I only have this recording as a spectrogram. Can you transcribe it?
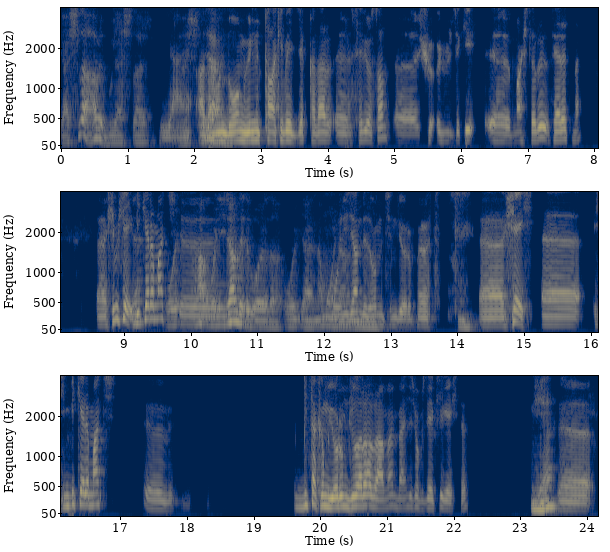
Yaşlı abi bu yaşlar. Yani Yaşlı adamın yani. doğum gününü takip edecek kadar e, seviyorsan e, şu önümüzdeki e, maçları seyretme. E, şimdi şey Ne? bir kere maç Oy- e, ha, oynayacağım dedi bu arada. O, yani ama oynayacağım dedi oynamıyor. onun için diyorum. Evet. E, şey e, şimdi bir kere maç e, bir takım yorumculara rağmen bence çok zevkli geçti. Niye? E,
